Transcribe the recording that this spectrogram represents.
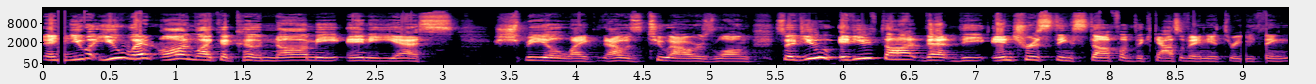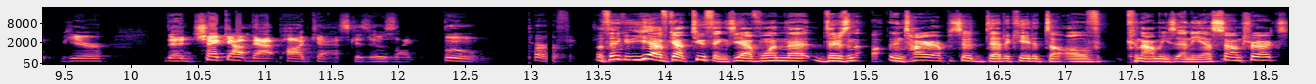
And you you went on like a Konami NES spiel like that was two hours long. So if you if you thought that the interesting stuff of the Castlevania three thing here, then check out that podcast because it was like boom, perfect. Well, thank you. Yeah, I've got two things. Yeah, I have one that there's an entire episode dedicated to all of Konami's NES soundtracks,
